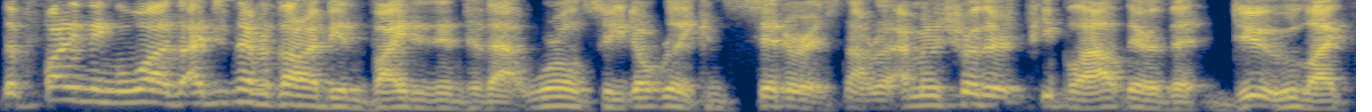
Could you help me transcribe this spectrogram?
the funny thing was i just never thought i'd be invited into that world so you don't really consider it. It's not really i mean i'm sure there's people out there that do like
